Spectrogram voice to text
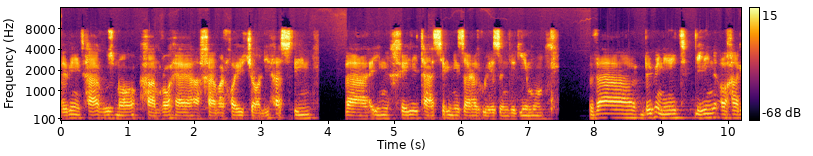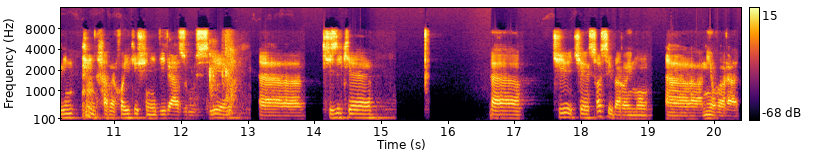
ببینید هر روز ما همراه خبرهای جالی هستیم. و این خیلی تاثیر می‌ذاره روی زندگیمون. و ببینید این آخرین خبرهایی که شنیدید از روسیه چیزی که چه احساسی برای ما می آورد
